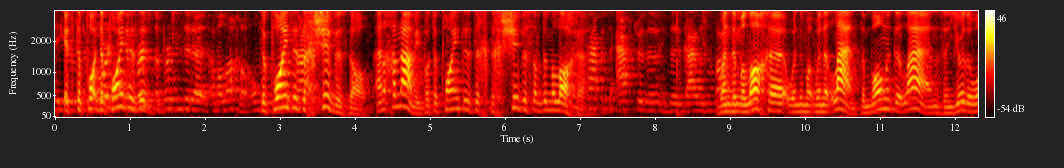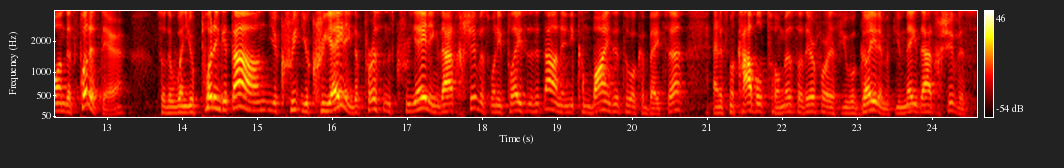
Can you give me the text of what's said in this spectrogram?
you're, It's the po- the point is that- person. the person did a, a malacha. The point is the chshivas though, and a chanami, but the point is the, the chshivas of the malacha. This happens after the, the guy was involved. When the malacha, when the when it lands, the moment it lands, and you're the one that put it there, so that when you're putting it down, you're cre- you're creating. The person is creating that chshivas when he places it down and he combines it to a kabetza, and it's makabel tumah. So therefore, if you were him, if you made that chshivas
